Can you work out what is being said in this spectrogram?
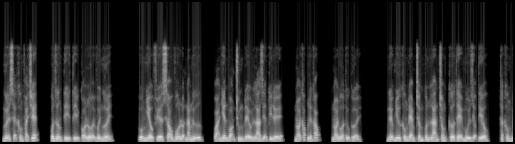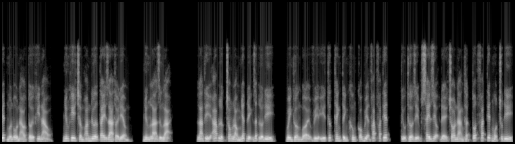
ngươi sẽ không phải chết quân dương tỷ tỷ có lỗi với ngươi. Uống nhiều phía sau vô luận nam nữ quả nhiên bọn chúng đều là diễn kỹ đế nói khóc liền khóc nói đùa tự cười. Nếu như không đem trầm quân lan trong cơ thể mùi rượu tiêu thật không biết muốn ồn ào tới khi nào, nhưng khi trầm hoan đưa tay ra thời điểm, nhưng là dừng lại. Lan tỷ áp lực trong lòng nhất định rất lớn đi, bình thường bởi vì ý thức thanh tỉnh không có biện pháp phát tiết tự thừa dịp say rượu để cho nàng thật tốt phát tiết một chút đi.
